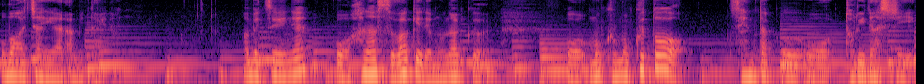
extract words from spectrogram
おばあちゃんやらみたいな、まあ、別にねこう話すわけでもなくこう黙々と洗濯を取り出し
